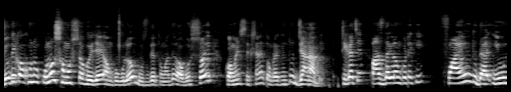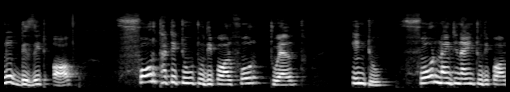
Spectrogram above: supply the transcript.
যদি কখনো কোনো সমস্যা হয়ে যায় অঙ্কগুলো বুঝতে তোমাদের অবশ্যই কমেন্ট সেকশনে তোমরা কিন্তু জানাবে। ঠিক আছে? পাঁচ দাগের অঙ্কটা কি? Find the unit digit of four thirty two to the power four twelve into four ninety nine to the power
